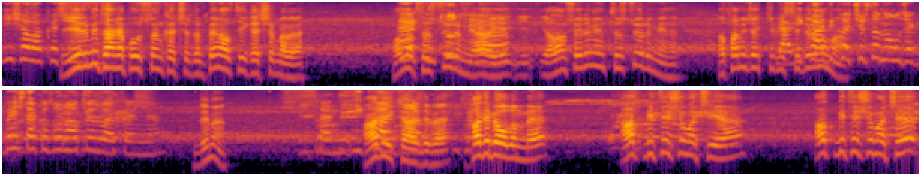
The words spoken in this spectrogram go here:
İnşallah kaçırırsın. 20 tane pozisyon kaçırdın. Penaltıyı kaçırma be. Vallahi Ersin, tırsıyorum tut ya. ya. Y- yalan söylemiyorum tırsıyorum yani. Atamayacak gibi Ya hissediyorum Icardi ama. kaçırsa ne olacak? 5 dakika sonra atıyor zaten ya. Değil mi? Sen de Icardi. Hadi Icardi be. Hadi be oğlum be. At bitir şu maçı ya. At bitir şu maçı.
